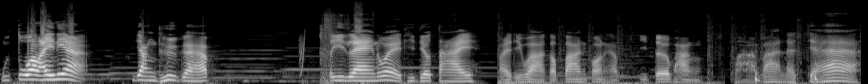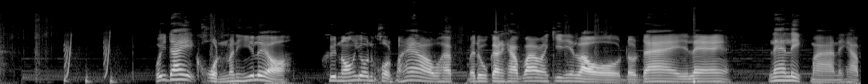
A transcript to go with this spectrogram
มึงตัวอะไรเนี่ย ยังถึกอะครับ ตีแรงด้วยทีเดียวตาย ไปดีกว่ากลับบ้านก่อนครับ อีเตอร์พัง มาบ้านแล้วจ้าอุ้ยได้ขนมานี้เลยเหรอ คือน้องโยนขนมาให้เราครับ มาดูกันครับว่าเมื่อกี้นี้เราเราได้แร่แร่เหล็กมานะครับ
